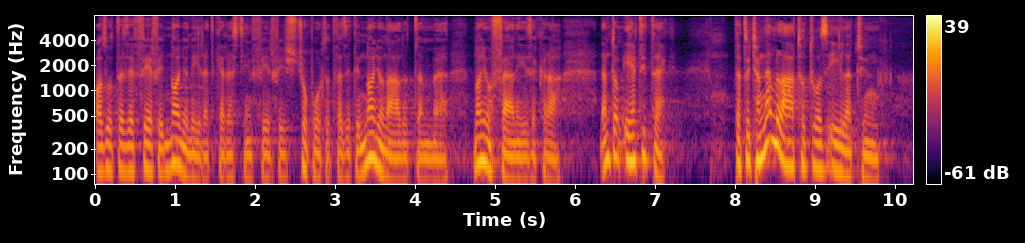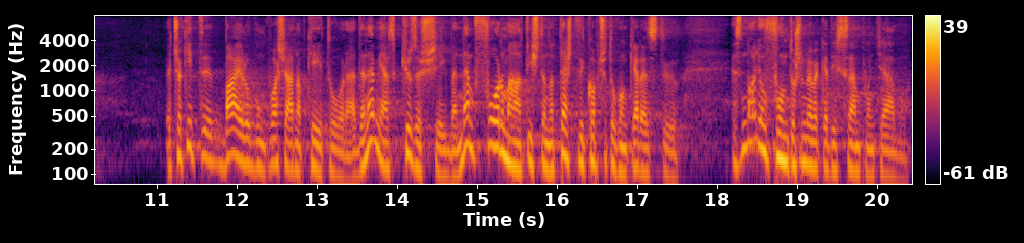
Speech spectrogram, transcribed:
Azóta ez egy férfi, egy nagyon érett keresztény férfi, és csoportot vezet, egy nagyon áldott ember, nagyon felnézek rá. Nem tudom, értitek? Tehát, hogyha nem látható az életünk, csak itt bájologunk vasárnap két órát, de nem jársz közösségben, nem formált Isten a testvi kapcsolatokon keresztül. Ez nagyon fontos a növekedés szempontjából.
